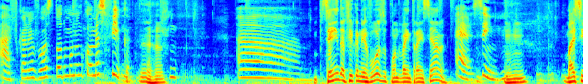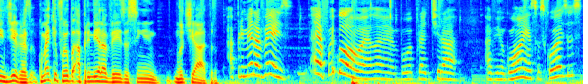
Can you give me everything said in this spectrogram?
Ah ficar nervoso todo mundo no começo fica. Uhum. ah... você ainda fica nervoso quando vai entrar em cena? É sim. Uhum. mas sim diga como é que foi a primeira vez assim no teatro? A primeira vez? É foi boa. Ela é boa para tirar a vergonha essas coisas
